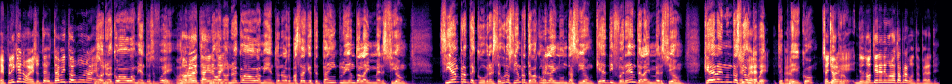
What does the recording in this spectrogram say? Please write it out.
Explíquenos eso. ¿Usted, usted ha visto alguna? No, eso- no es con ahogamiento, se fue. No, no, está ahí, no, está ahí. no, no es con ahogamiento. No, lo que pasa es que te están incluyendo a la inmersión. Siempre te cubre, el seguro siempre te va a cubrir la inundación, que es diferente a la inmersión. ¿Qué es la inundación? Espérate, te pero- explico. Señor, Yo creo- eh, no tiene ninguna otra pregunta. Espérate.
